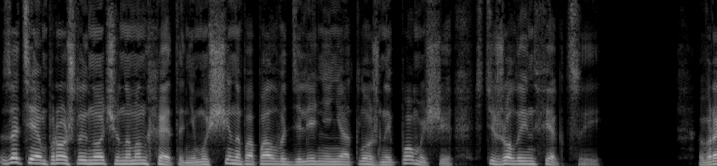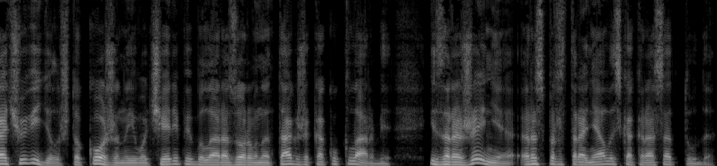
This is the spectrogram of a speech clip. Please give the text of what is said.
Затем, прошлой ночью на Манхэттене, мужчина попал в отделение неотложной помощи с тяжелой инфекцией, Врач увидел, что кожа на его черепе была разорвана так же, как у Кларби, и заражение распространялось как раз оттуда.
